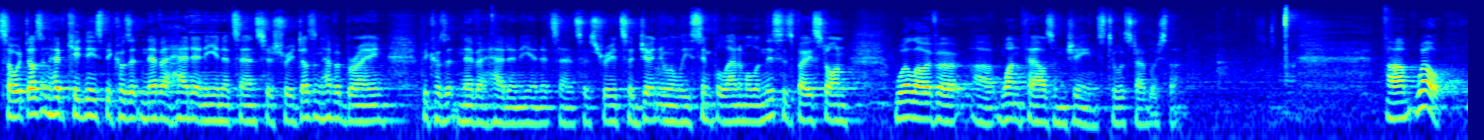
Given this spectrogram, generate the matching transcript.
So it doesn't have kidneys because it never had any in its ancestry. It doesn't have a brain because it never had any in its ancestry. It's a genuinely simple animal, and this is based on well over uh, 1,000 genes to establish that. Um, well,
